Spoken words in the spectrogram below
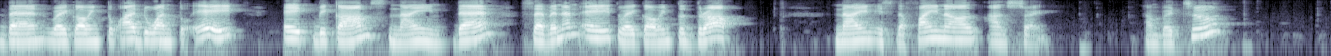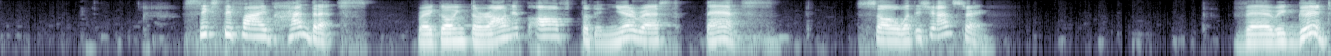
Then, we're going to add 1 to 8. 8 becomes 9. Then, 7 and 8, we're going to drop. 9 is the final answer. Number 2, 65 hundredths. We're going to round it off to the nearest tenths. So, what is your answer? Very good.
